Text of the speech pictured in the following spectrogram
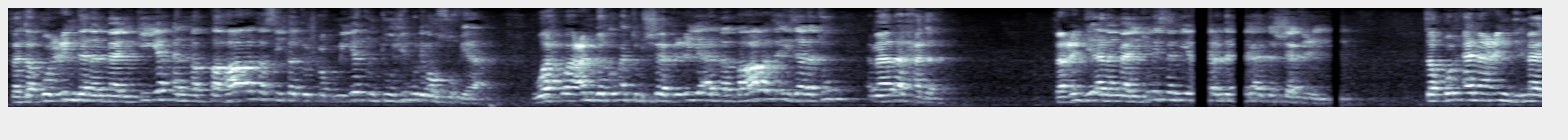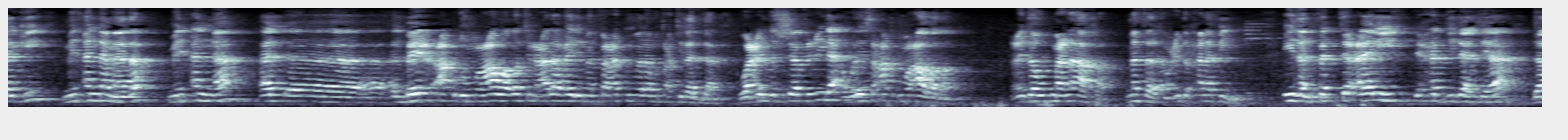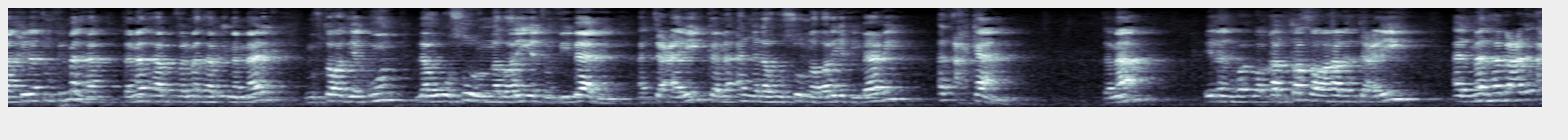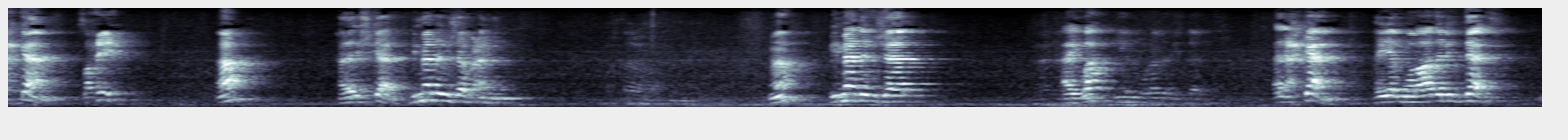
فتقول عندنا المالكية أن الطهارة صفة حكمية توجب لموصوفها. وعندكم أنتم الشافعية أن الطهارة إزالة ماذا الحدث فعندي أنا المالكي ليس هي عندك أنت الشافعي. تقول أنا عندي المالكي من أن ماذا؟ من أن آه، البيع عقد معاوضة على غير منفعة ولا متعة لذة. وعند الشافعي لا وليس عقد معاوضة. عنده معنى آخر مثلا أو عند الحنفي. إذا فالتعاريف بحد ذاتها داخلة في المذهب فمذهب فالمذهب الإمام مالك مفترض يكون له أصول نظرية في باب التعاريف كما أن له أصول نظرية في باب الأحكام تمام؟ إذا وقد قصر هذا التعريف المذهب على الأحكام صحيح؟ ها؟ هذا إشكال بماذا يجاب عنه؟ ها؟ بماذا يجاب؟ بالذات الأحكام. هي المرادة بالذات.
